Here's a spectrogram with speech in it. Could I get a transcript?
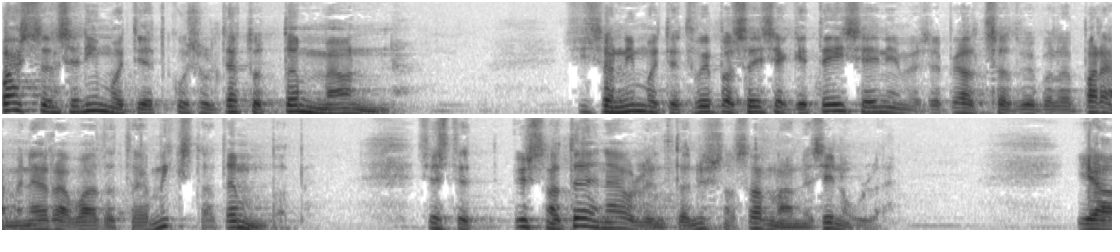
vahest on see niimoodi, et kui sul teatud tõmme on, siis on niimoodi, et võib-olla sa isegi teise inimese pealt saad võib-olla paremini ära vaadata, miks ta tõmbab. sest et üsna tõenäoliselt on üsna sarnane sinule ja,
